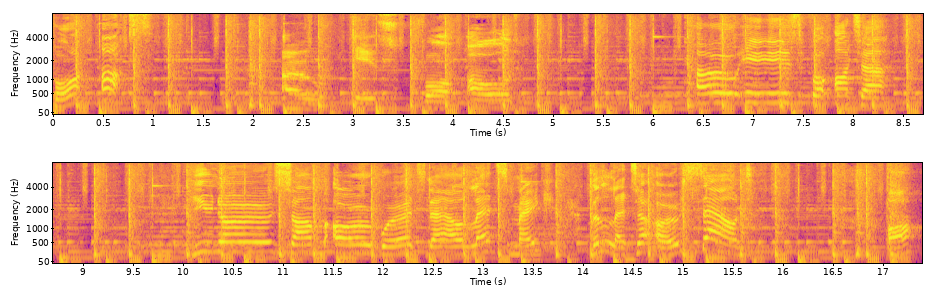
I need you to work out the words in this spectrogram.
For ox. O is for old. O is for otter. You know some O words now. Let's make the letter O sound. O.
